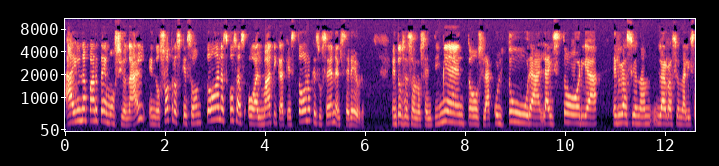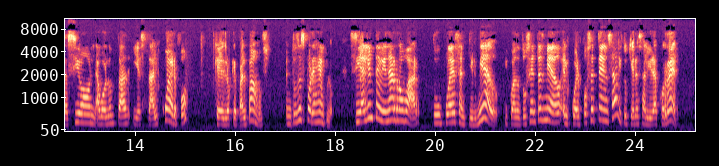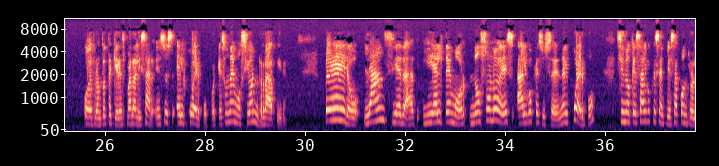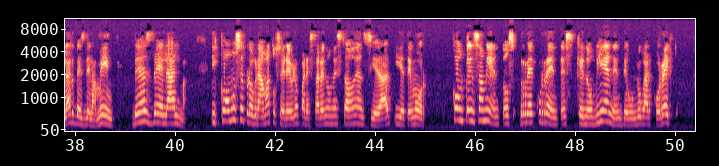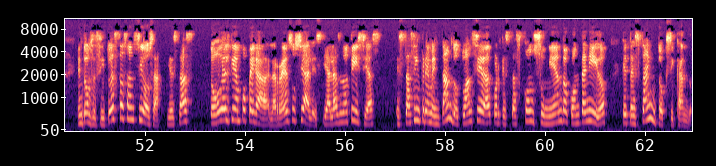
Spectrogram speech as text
hay una parte emocional en nosotros que son todas las cosas o almática, que es todo lo que sucede en el cerebro. Entonces son los sentimientos, la cultura, la historia, el la racionalización, la voluntad y está el cuerpo, que es lo que palpamos. Entonces, por ejemplo, si alguien te viene a robar, tú puedes sentir miedo y cuando tú sientes miedo, el cuerpo se tensa y tú quieres salir a correr o de pronto te quieres paralizar. Eso es el cuerpo, porque es una emoción rápida. Pero la ansiedad y el temor no solo es algo que sucede en el cuerpo, sino que es algo que se empieza a controlar desde la mente, desde el alma. ¿Y cómo se programa tu cerebro para estar en un estado de ansiedad y de temor? Con pensamientos recurrentes que no vienen de un lugar correcto. Entonces, si tú estás ansiosa y estás todo el tiempo pegada a las redes sociales y a las noticias, estás incrementando tu ansiedad porque estás consumiendo contenido que te está intoxicando.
